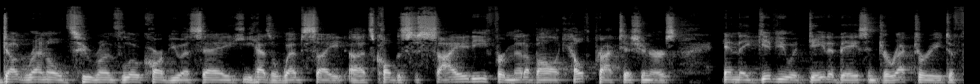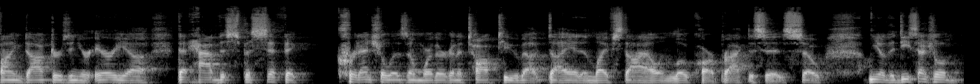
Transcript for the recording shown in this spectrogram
Doug Reynolds, who runs Low Carb USA, he has a website. Uh, it's called the Society for Metabolic Health Practitioners. And they give you a database and directory to find doctors in your area that have this specific credentialism where they're going to talk to you about diet and lifestyle and low carb practices. So, you know, the decentral,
